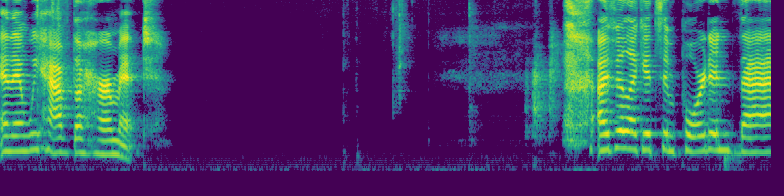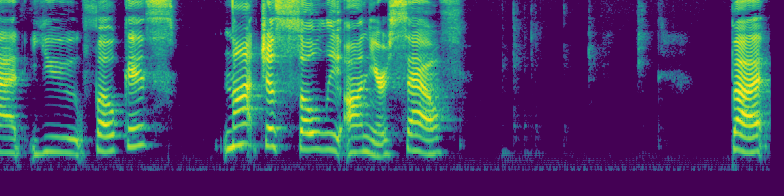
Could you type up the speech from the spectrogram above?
And then we have the Hermit. I feel like it's important that you focus not just solely on yourself, but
